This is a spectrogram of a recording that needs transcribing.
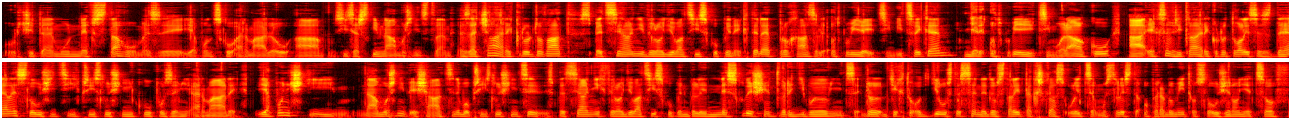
určitému nevztahu mezi japonskou armádou a císařským námořnictvem. Začala rekrutovat speciální vyloďovací skupiny, které procházely odpovídajícím výcvikem, měly odpovídající morálku a, jak jsem říkal, rekrutovali se z déle sloužících příslušníků pozemní armády. Japonští námořní pěšáci nebo příslušníci speciálních vyloďovacích skupin byli neskutečně tvrdí bojovníci bojovníci. Do těchto oddílů jste se nedostali takřka z ulice, museli jste opravdu mít odslouženo něco v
